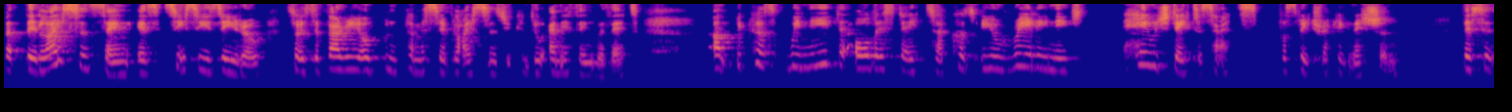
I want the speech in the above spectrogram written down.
But the licensing is CC0, so it's a very open, permissive license. You can do anything with it. Um, because we need all this data because you really need huge data sets for speech recognition. This is,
